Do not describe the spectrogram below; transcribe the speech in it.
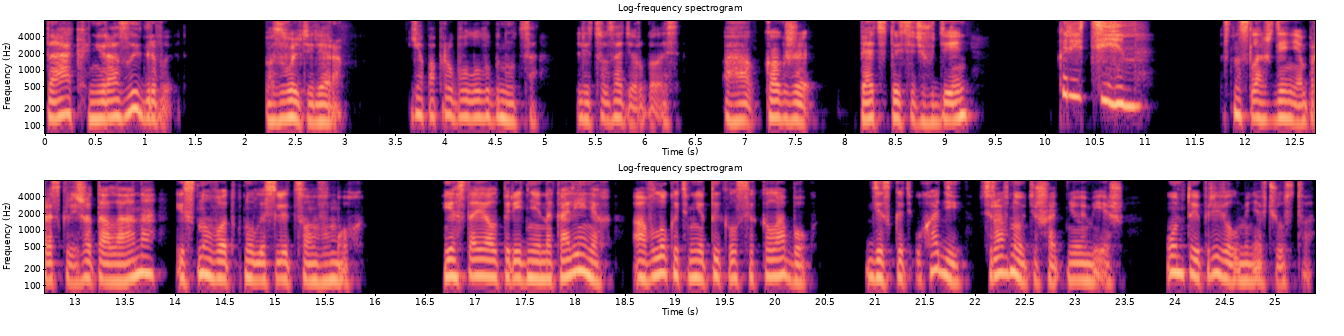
Так не разыгрывают. Позвольте, Лера. Я попробовал улыбнуться. Лицо задергалось. А как же пять тысяч в день? Кретин! С наслаждением проскрежетала она и снова уткнулась лицом в мох. Я стоял перед ней на коленях, а в локоть мне тыкался колобок. Дескать, уходи, все равно утешать не умеешь. Он-то и привел меня в чувство.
